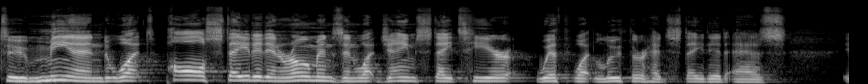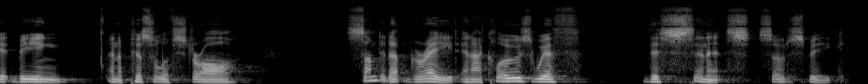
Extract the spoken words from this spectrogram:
to mend what Paul stated in Romans and what James states here with what Luther had stated as it being an epistle of straw, summed it up great, and I close with this sentence, so to speak.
